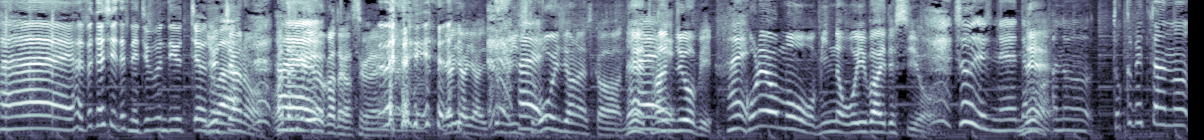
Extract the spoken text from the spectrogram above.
はい。恥ずかしいですね。自分で言っちゃうのは。言っちゃうの。私が言う方がすご いいい、やいやいやでもすごいじゃないですか。ね、はい。誕生日、はい。これはもうみんなお祝いですよ。そうですね。でも、ね。あの特別あの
